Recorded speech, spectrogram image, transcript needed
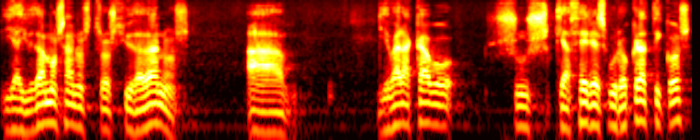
y ayudamos a nuestros ciudadanos a llevar a cabo sus quehaceres burocráticos,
